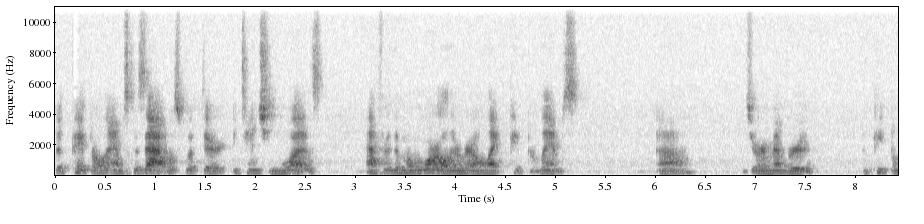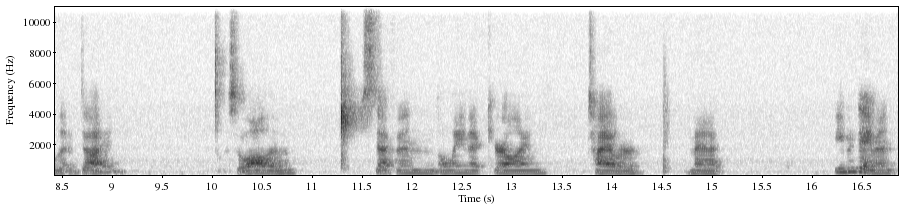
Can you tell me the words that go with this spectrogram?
the paper lamps because that was what their intention was. After the memorial, they were going to light paper lamps uh, to remember the people that have died. So all of them, Stefan, Elena, Caroline, Tyler, Matt, even Damon,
